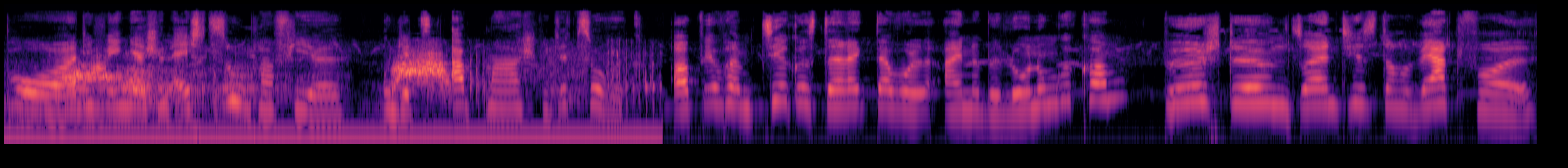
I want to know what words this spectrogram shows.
Boah, die wiegen ja schon echt super viel. Und jetzt Abmarsch wieder zurück. Ob wir beim Zirkusdirektor wohl eine Belohnung bekommen? Bestimmt, so ein Tier ist doch wertvoll.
